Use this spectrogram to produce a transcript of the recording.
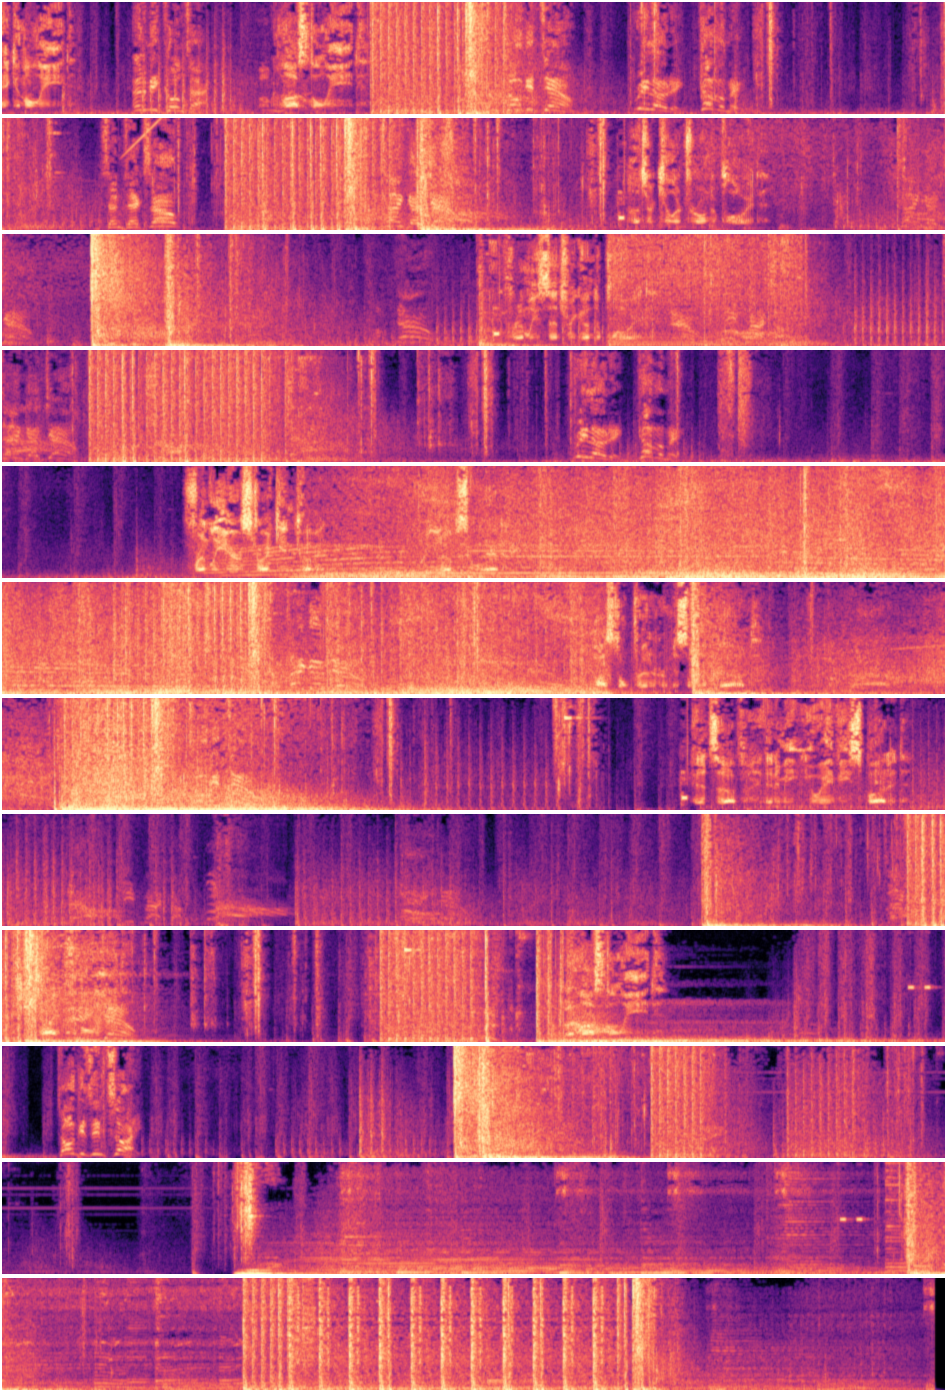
Taken the lead. Enemy contact! We lost the lead. Target down! Reloading! Cover me! Semtex out! Tango down! Hunter killer drone deployed. Tango down! I'm down! Friendly sentry gun deployed. Down! Tango down! Reloading! Cover me! Friendly airstrike incoming. Bring it up, squad. Tango down! Hostile Predator missile inbound. Target down! Heads up. Enemy UAV spotted. Target's in sight!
